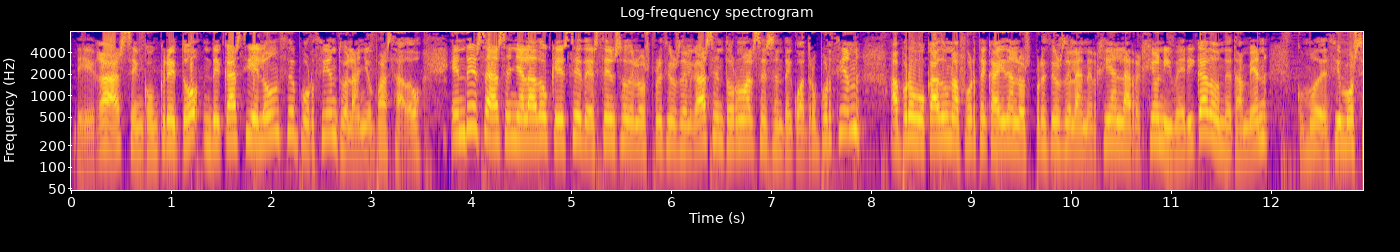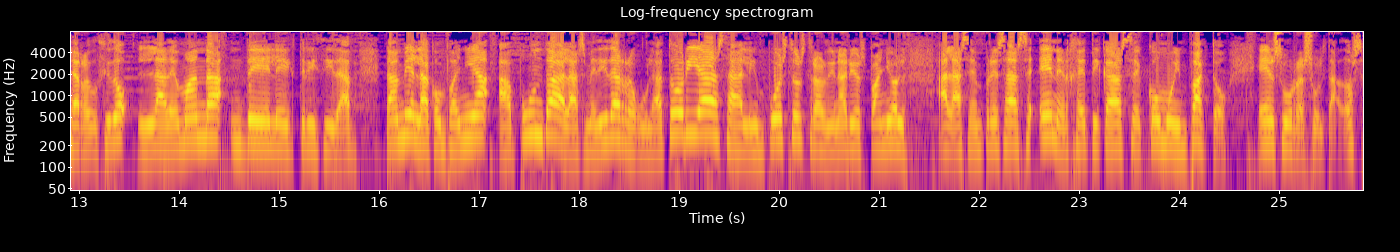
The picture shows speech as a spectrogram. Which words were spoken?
de gas, en concreto, de casi el 11% el año pasado. Endesa ha señalado que ese descenso de los precios del gas en torno al 64% ha provocado una fuerte caída en los precios de la energía en la región ibérica, donde también, como decimos, se ha reducido la demanda de electricidad. También la compañía apunta a las medidas regulatorias, al impuesto extraordinario español a las empresas energéticas como impacto en sus resultados.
